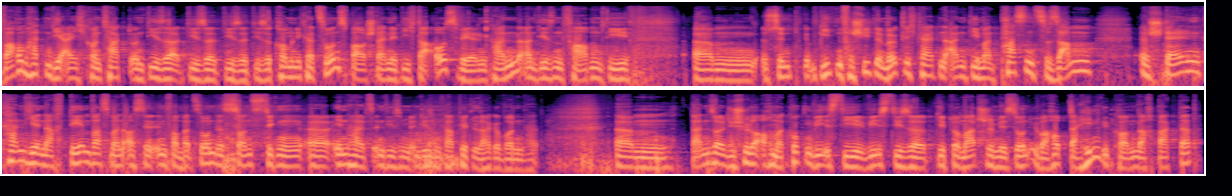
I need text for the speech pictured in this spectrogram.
warum hatten die eigentlich Kontakt und diese, diese, diese, diese Kommunikationsbausteine, die ich da auswählen kann an diesen Farben, die ähm, es sind, bieten verschiedene Möglichkeiten an, die man passend zusammenstellen kann, je nachdem, was man aus den Informationen des sonstigen äh, Inhalts in diesem, in diesem Kapitel da gewonnen hat. Ähm, dann sollen die Schüler auch mal gucken, wie ist, die, wie ist diese diplomatische Mission überhaupt dahin gekommen nach Bagdad.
